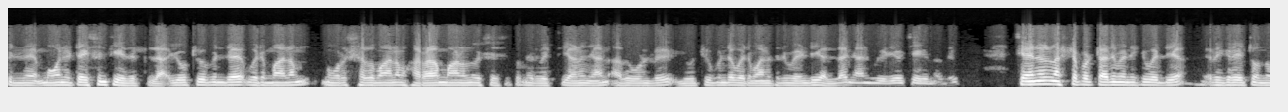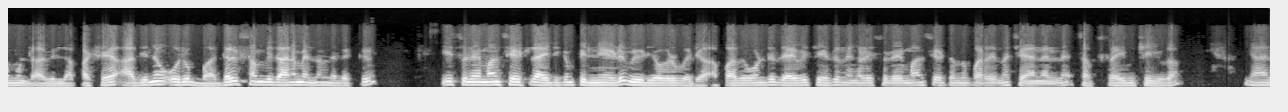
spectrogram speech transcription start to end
പിന്നെ മോണിറ്റൈസും ചെയ്തിട്ടില്ല. യൂട്യൂബിന്റെ വരുമാനം നൂറ് ശതമാനം ഹറാമാണെന്ന് വിശ്വസിക്കുന്ന ഒരു വ്യക്തിയാണ് ഞാൻ. അതുകൊണ്ട് യൂട്യൂബിന്റെ വരുമാനത്തിന് വേണ്ടിയല്ല ഞാൻ വീഡിയോ ചെയ്യുന്നത്. ചാനൽ നഷ്ടപ്പെട്ടാലും എനിക്ക് വലിയ റിഗ്രേറ്റ് ഒന്നും ഉണ്ടാവില്ല. പക്ഷേ അതിന് ഒരു ബദൽ സംവിധാനം എന്ന നിലയ്ക്ക് ഈ സുലൈമാൻ സേട്ടിലായിരിക്കും പിന്നീട് വീഡിയോകൾ വരിക. അപ്പോൾ അതുകൊണ്ട് ദയവ് ചെയ്ത് നിങ്ങൾ ഈ സുലൈമാൻ സേട്ട് എന്ന് പറയുന്ന ചാനലിനെ സബ്സ്ക്രൈബ് ചെയ്യുക. ഞാൻ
